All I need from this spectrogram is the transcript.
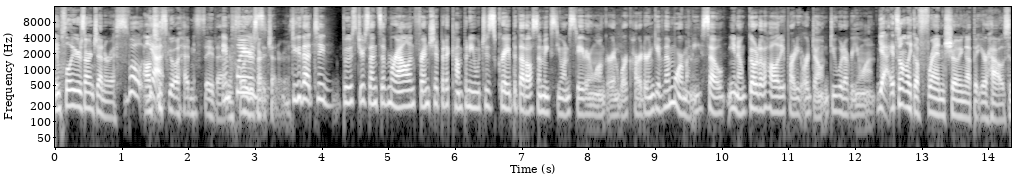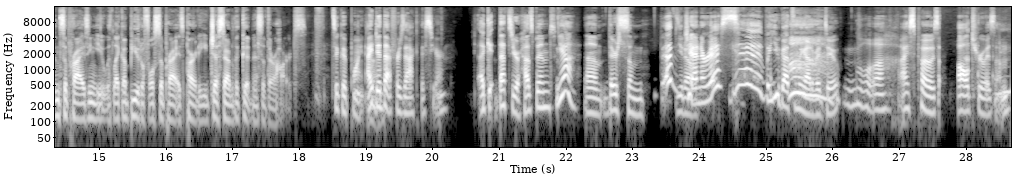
employers aren't generous. Well, I'll yeah. just go ahead and say that Employers aren't generous. do that to boost your sense of morale and friendship at a company, which is great, but that also makes you want to stay there longer and work harder and give them more money. So, you know, go to the holiday party or don't. Do whatever you want. Yeah, it's not like a friend showing up at your house and surprising you with like a beautiful surprise party just out of the goodness of their hearts. It's a good point. I did that for Zach this year. Again, that's your husband. Yeah. Um, there's some, That's you know, generous. Yeah, but you got something out of it too. Well, uh, I suppose altruism.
